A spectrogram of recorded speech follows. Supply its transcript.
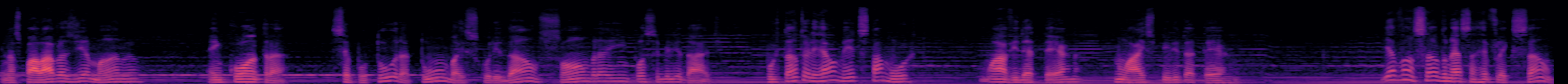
e nas palavras de Emmanuel, encontra sepultura, tumba, escuridão, sombra e impossibilidade. Portanto, ele realmente está morto. Não há vida eterna, não há espírito eterno. E avançando nessa reflexão,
